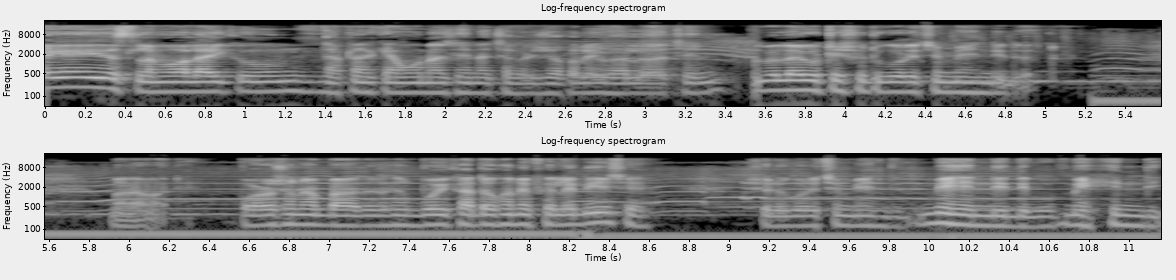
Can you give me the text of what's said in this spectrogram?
আসসালামু আলাইকুম। আপনারা কেমন আছেন? আশা করি সকলেই ভালো আছেন। সকালবেলায় উঠে শুরু করেছে মেহেন্দি দৌড় মারামারি। পড়াশোনা বা বই খাতা ওখানে ফেলে দিয়েছে, শুরু করেছে মেহেন্দি মেহেন্দি দেব, মেহেন্দি।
